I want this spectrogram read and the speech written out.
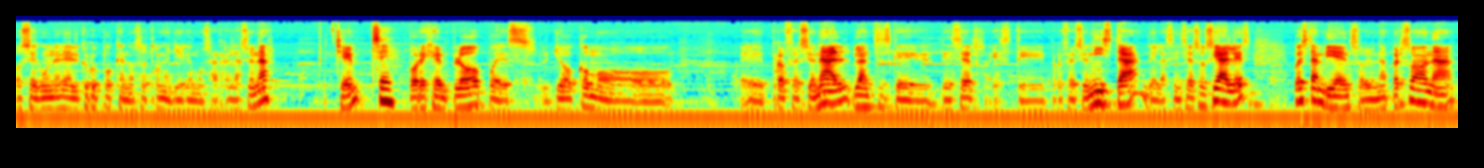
o según en el grupo que nosotros nos lleguemos a relacionar. ¿sí? Sí. Por ejemplo, pues yo como eh, profesional, yo antes que de ser este, profesionista de las ciencias sociales, pues también soy una persona,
